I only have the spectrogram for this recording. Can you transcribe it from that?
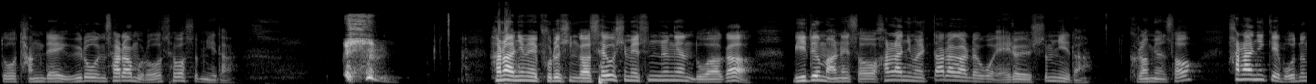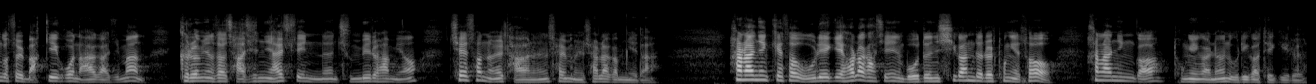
또 당대의 의로운 사람으로 세웠습니다. 하나님의 부르심과 세우심에 순종한 노아가 믿음 안에서 하나님을 따라가려고 애를 씁니다. 그러면서 하나님께 모든 것을 맡기고 나아가지만 그러면서 자신이 할 수 있는 준비를 하며 최선을 다하는 삶을 살아갑니다. 하나님께서 우리에게 허락하신 모든 시간들을 통해서 하나님과 동행하는 우리가 되기를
